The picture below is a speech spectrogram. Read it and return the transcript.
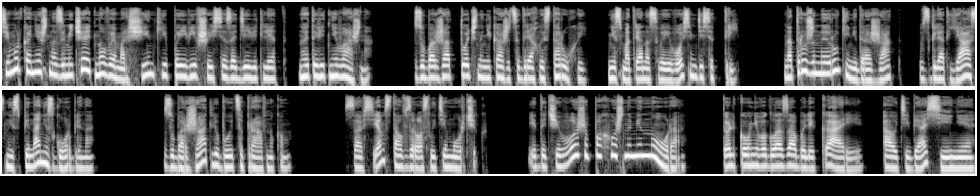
Тимур, конечно, замечает новые морщинки, появившиеся за девять лет, но это ведь не важно. Зубаржат точно не кажется дряхлой старухой, несмотря на свои 83. Натруженные руки не дрожат, взгляд ясный, спина не сгорблена. Зубаржат любуется правнуком. Совсем стал взрослый Тимурчик. И до чего же похож на Минура? Только у него глаза были карие, а у тебя синие.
